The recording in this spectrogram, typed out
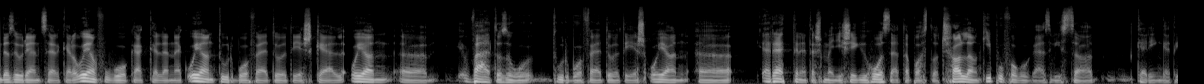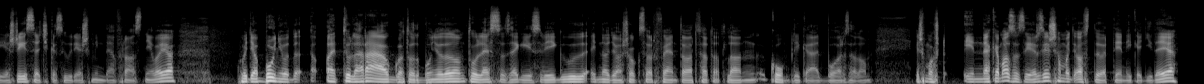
befecskendező rendszer kell, olyan fúvókák kellenek, olyan turbófeltöltés kell, olyan ö, változó turbófeltöltés, olyan ö, rettenetes mennyiségű hozzátapasztott sallan, kipufogogáz visszakeringetés, részecskeszűrés, minden franc nyavaja, hogy a bonyod, ettől a ráaggatott bonyodalomtól lesz az egész végül egy nagyon sokszor fenntarthatatlan, komplikált borzalom. És most én nekem az az érzésem, hogy az történik egy ideje,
